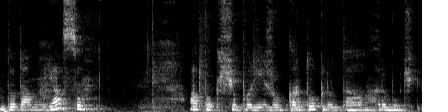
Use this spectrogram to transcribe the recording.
додам м'ясо, а поки що поріжу картоплю та грибочки.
